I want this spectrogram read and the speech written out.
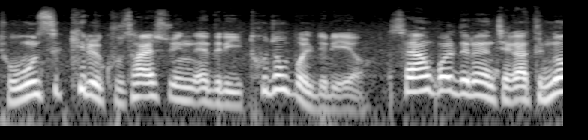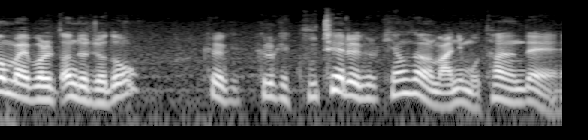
좋은 스킬을 구사할 수 있는 애들이 토종벌들이에요. 서양벌들은 제가 등검 말벌을 던져줘도 그렇게, 그렇게 구체를 그렇게 형성을 많이 못하는데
